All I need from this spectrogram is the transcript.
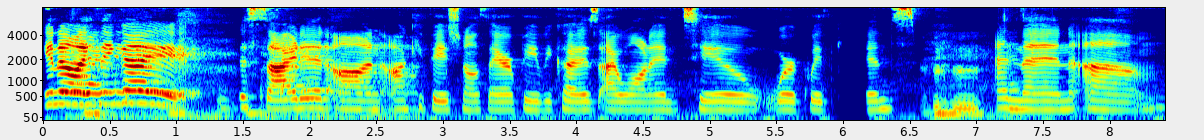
You know, I think I decided on occupational therapy because I wanted to work with kids. Mm-hmm. And then um,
